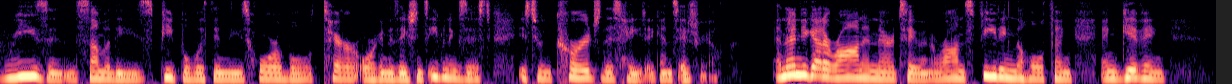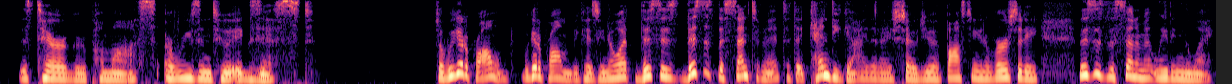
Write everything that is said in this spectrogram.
reason some of these people within these horrible terror organizations even exist is to encourage this hate against Israel. And then you got Iran in there too, and Iran's feeding the whole thing and giving this terror group Hamas a reason to exist. So we got a problem. We got a problem because you know what? This is this is the sentiment, the Kendi guy that I showed you at Boston University. This is the sentiment leading the way.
